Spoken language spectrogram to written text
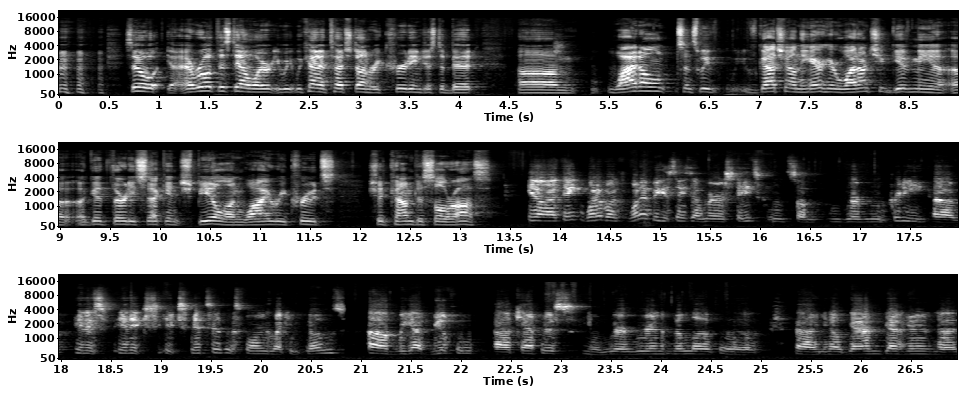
so I wrote this down where we, we kind of touched on recruiting just a bit. Um, why don't, since we've, we've got you on the air here, why don't you give me a, a good 30 second spiel on why recruits should come to Sul Ross? You know, I think one of our, one of the biggest things that we're a state school, so we're, we're pretty uh, inexpensive as far as like it goes. Um, we got beautiful uh, campus. You know, we're, we're in the middle of uh, uh you know down down here in, uh,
